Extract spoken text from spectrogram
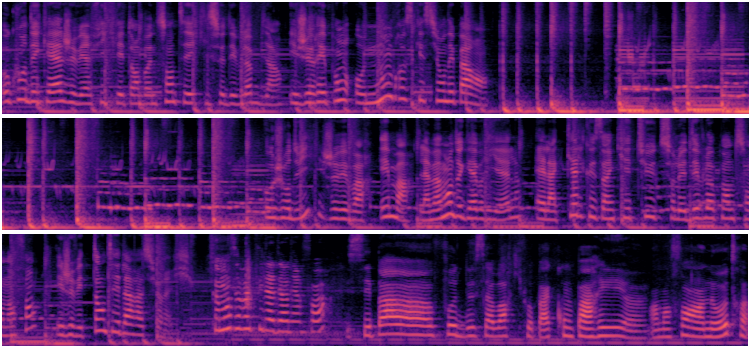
au cours desquelles je vérifie qu'il est en bonne santé, qu'il se développe bien, et je réponds aux nombreuses questions des parents. Aujourd'hui, je vais voir Emma, la maman de Gabriel. Elle a quelques inquiétudes sur le développement de son enfant et je vais tenter de la rassurer. Comment ça va depuis la dernière fois? C'est pas faute de savoir qu'il faut pas comparer euh, un enfant à un autre.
